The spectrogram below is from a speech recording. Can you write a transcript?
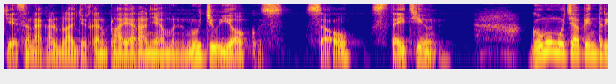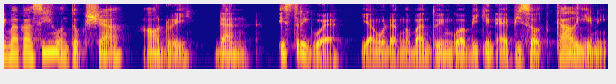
Jason akan melanjutkan pelayarannya menuju Iolcus. So, stay tuned. Gue mau ngucapin terima kasih untuk Syah, Audrey, dan istri gue yang udah ngebantuin gue bikin episode kali ini.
